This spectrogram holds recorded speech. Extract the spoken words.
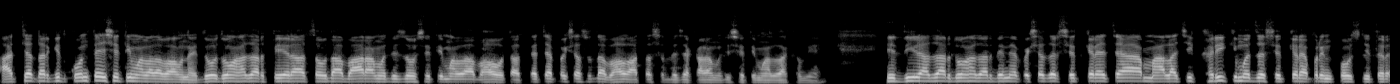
आजच्या तारखेत कोणत्याही शेतीमालाला भाव नाही. जो दोन हजार तेरा चौदा बारा मध्ये जो शेतीमालाला भाव होता त्याच्यापेक्षा सुद्धा भाव आता सध्याच्या काळामध्ये शेतीमालाला कमी आहे. हे दीड हजार दोन हजार देण्यापेक्षा जर शेतकऱ्याच्या मालाची खरी किंमत जर शेतकऱ्यापर्यंत पोहोचली तर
